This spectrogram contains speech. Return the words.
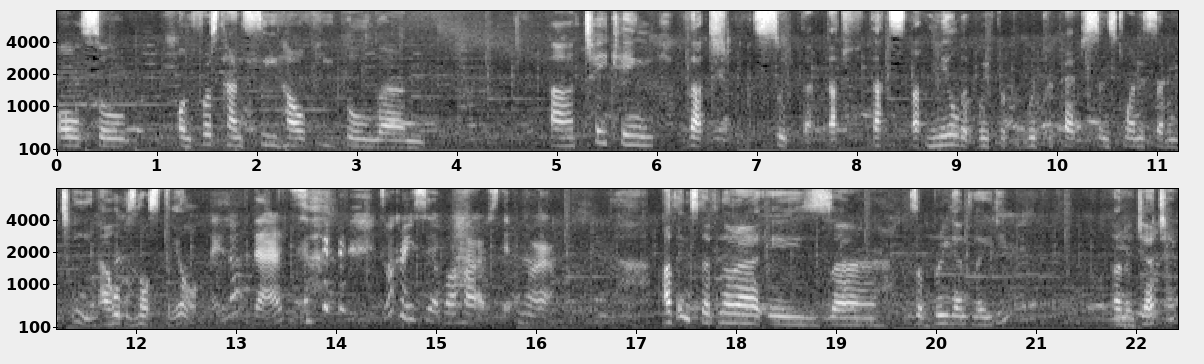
also on first hand see how people um, are taking that soup, that, that that's that meal that we've we prepared since 2017. I hope it's not stale. I love that. so what can you say about her, StefNora? I think StefNora is uh, is a brilliant lady, energetic,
